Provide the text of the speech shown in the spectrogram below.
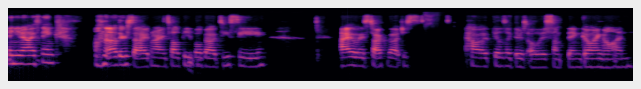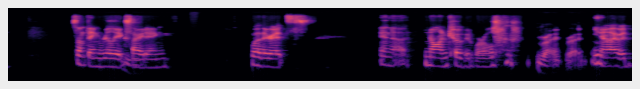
And, you know, I think on the other side, when I tell people mm-hmm. about DC, I always talk about just how it feels like there's always something going on, something really mm-hmm. exciting, whether it's in a non COVID world. right, right. You know, I would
